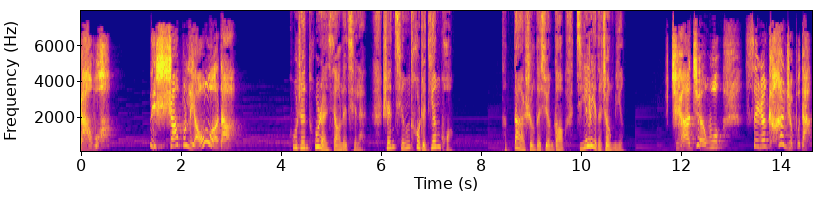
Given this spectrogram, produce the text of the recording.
杀我，你杀不了我的。顾真突然笑了起来，神情透着癫狂。他大声的宣告，极力的证明：这安全屋虽然看着不大，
